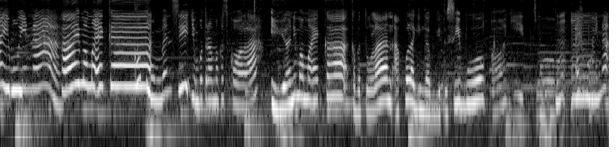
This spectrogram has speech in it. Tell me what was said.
Hai Ibu Wina Hai Mama Eka. Kok tumben sih jemput Rama ke sekolah? Iya nih Mama Eka. Kebetulan aku lagi nggak begitu sibuk. Oh gitu Mm-mm. Eh Bu Wina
